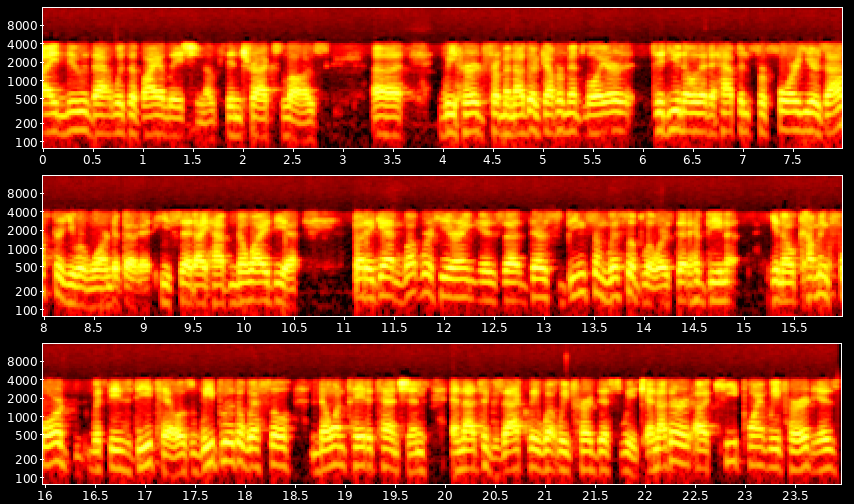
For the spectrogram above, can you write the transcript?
I knew that was a violation of FINTRAC's laws." Uh, we heard from another government lawyer. Did you know that it happened for four years after you were warned about it? He said, I have no idea. But again, what we're hearing is uh, there's been some whistleblowers that have been you know, coming forward with these details, we blew the whistle, no one paid attention, and that's exactly what we've heard this week. Another uh, key point we've heard is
